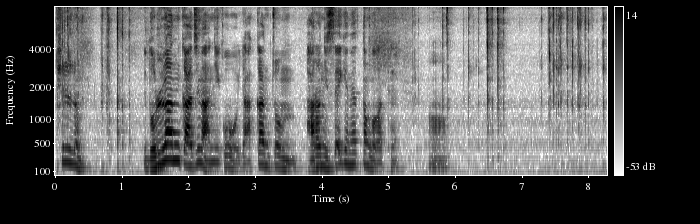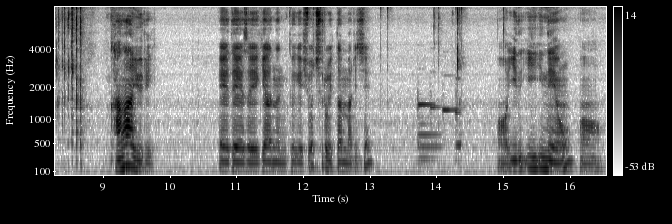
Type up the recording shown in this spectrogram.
필름. 논란까진 아니고 약간 좀 발언이 세긴 했던 것 같아. 어. 강화유리에 대해서 얘기하는 그게 쇼츠로 있단 말이지. 어, 이, 이, 이 내용. 어.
